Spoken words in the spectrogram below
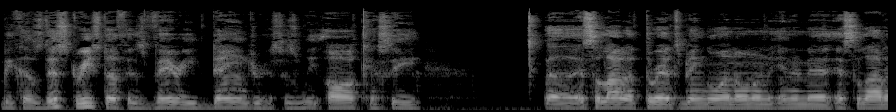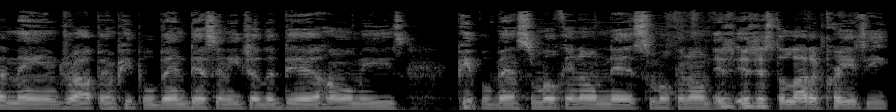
Because this street stuff is very dangerous, as we all can see. Uh, it's a lot of threats been going on on the internet. It's a lot of name dropping. People been dissing each other, dead homies people been smoking on this, smoking on. It's, it's just a lot of crazy,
